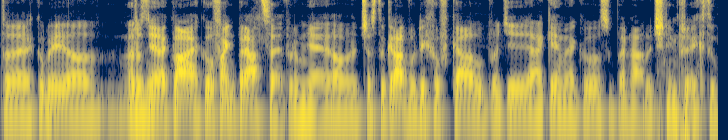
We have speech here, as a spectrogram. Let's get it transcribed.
to je jakoby jo, hrozně taková jako fajn práce pro mě, jo, častokrát oddychovka oproti nějakým jako super náročným projektům.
